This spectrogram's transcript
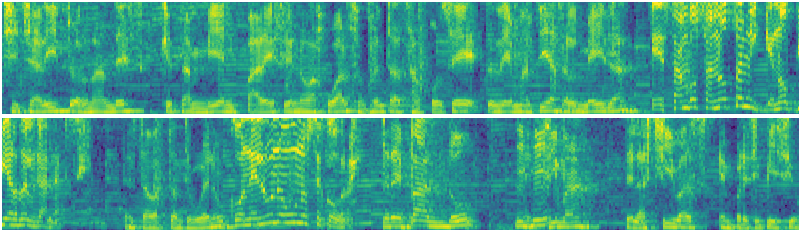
Chicharito Hernández, que también parece no va a jugar, se enfrenta a San José de Matías Almeida. Es ambos anotan y que no pierde el Galaxy. Está bastante bueno. Con el 1-1 se cobra. Trepando encima de las Chivas en precipicio.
